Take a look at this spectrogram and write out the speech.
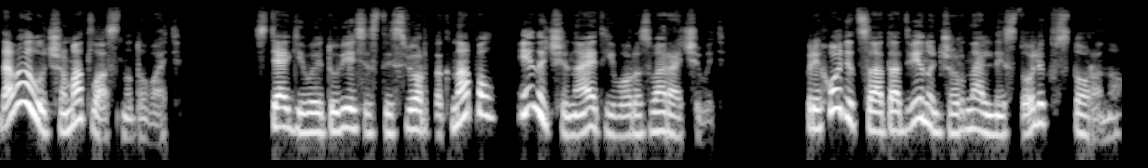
Давай лучше матлас надувать. Стягивает увесистый сверток на пол и начинает его разворачивать. Приходится отодвинуть журнальный столик в сторону.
